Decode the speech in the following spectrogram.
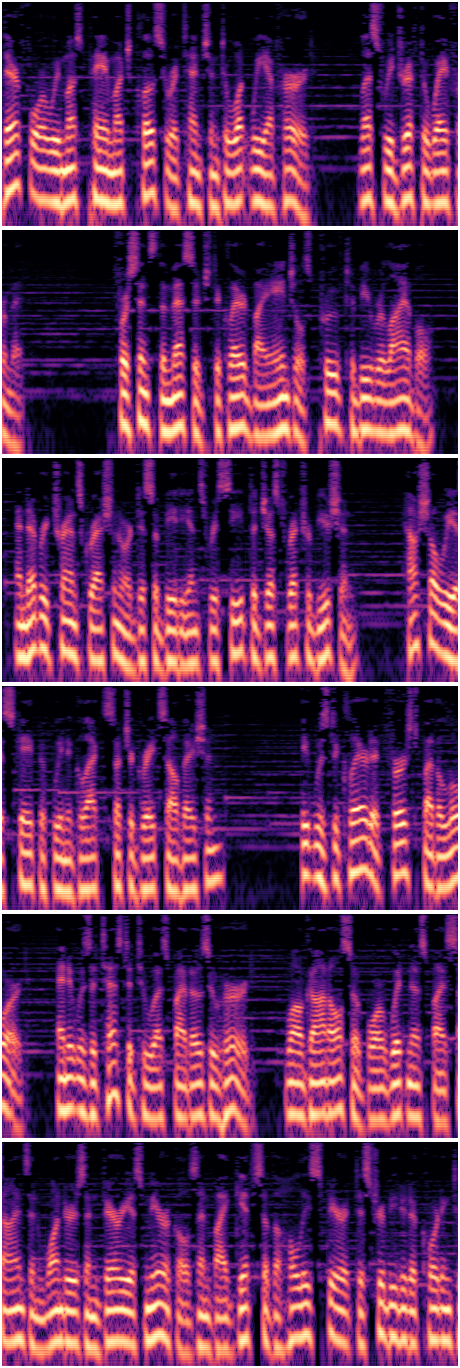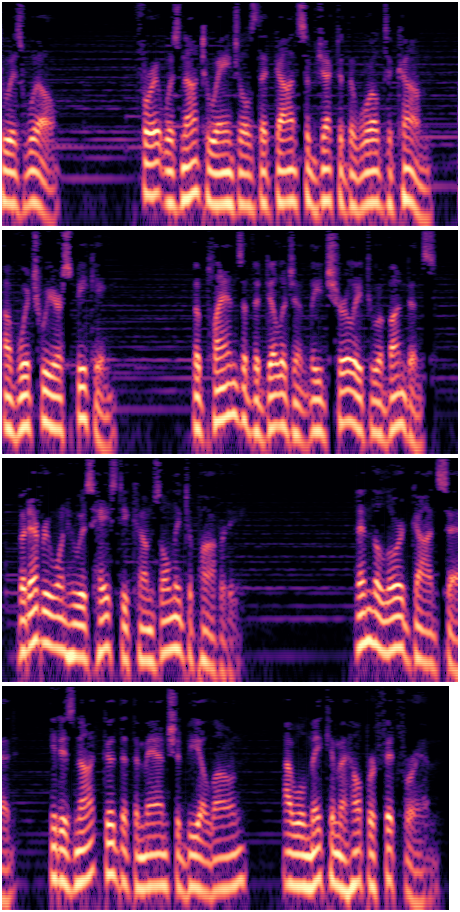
Therefore we must pay much closer attention to what we have heard, lest we drift away from it. For since the message declared by angels proved to be reliable, and every transgression or disobedience received a just retribution, how shall we escape if we neglect such a great salvation? It was declared at first by the Lord, and it was attested to us by those who heard, while God also bore witness by signs and wonders and various miracles and by gifts of the Holy Spirit distributed according to his will. For it was not to angels that God subjected the world to come, of which we are speaking. The plans of the diligent lead surely to abundance, but everyone who is hasty comes only to poverty. Then the Lord God said, It is not good that the man should be alone, I will make him a helper fit for him.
